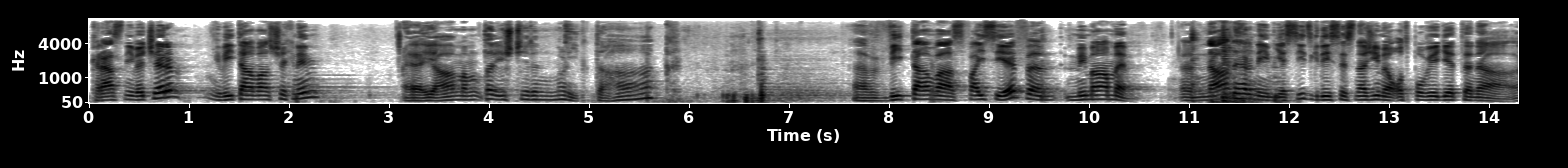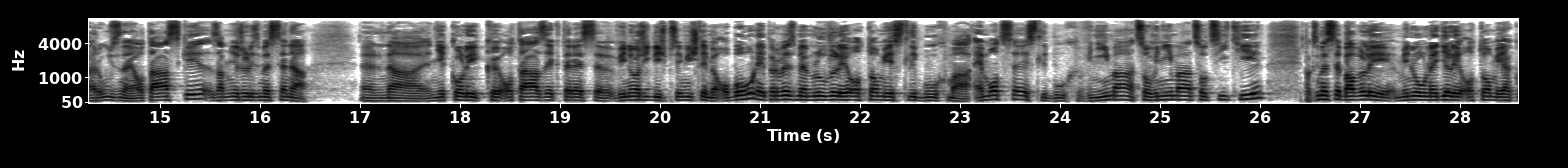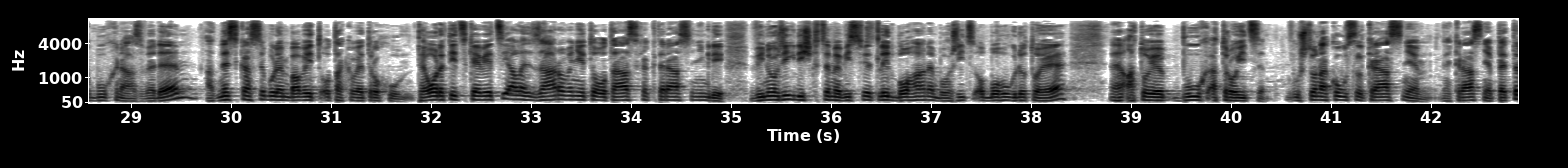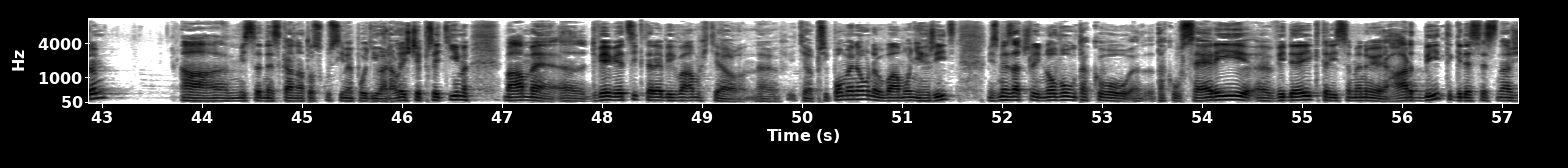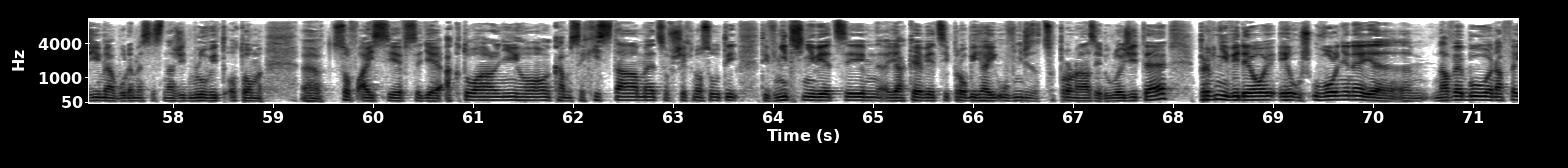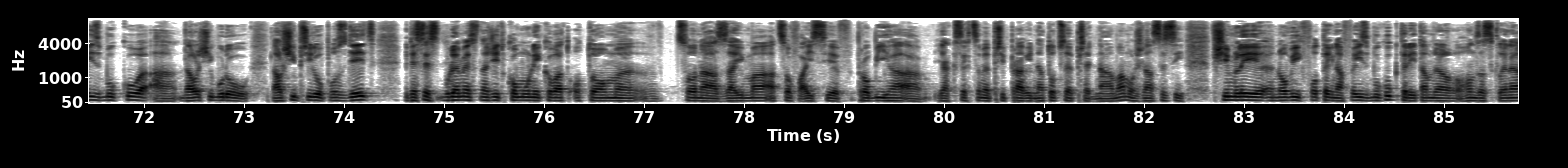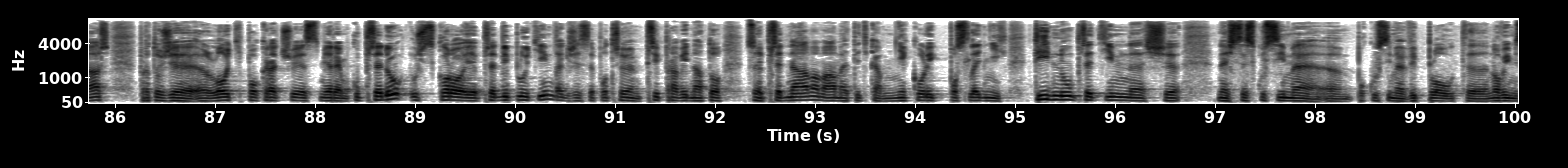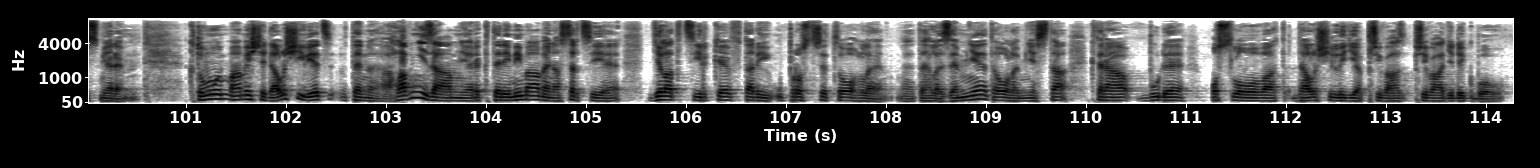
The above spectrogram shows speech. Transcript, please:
Krásný večer, vítám vás všechny. Eh, Já mám tady ještě jeden malý tak. Eh, Vítám vás v ICF. Eh, My máme nádherný měsíc, kdy se snažíme odpovědět na různé otázky. Zaměřili jsme se na na několik otázek, které se vynoří, když přemýšlíme o Bohu. Nejprve jsme mluvili o tom, jestli Bůh má emoce, jestli Bůh vnímá, co vnímá, co cítí. Pak jsme se bavili minulou neděli o tom, jak Bůh nás vede. A dneska se budeme bavit o takové trochu teoretické věci, ale zároveň je to otázka, která se někdy vynoří, když chceme vysvětlit Boha nebo říct o Bohu, kdo to je. A to je Bůh a Trojice. Už to nakousl krásně, krásně Petr a my se dneska na to zkusíme podívat. Ale ještě předtím máme eh, dvě věci, které bych vám chtěl, eh, chtěl připomenout nebo vám o nich říct. My jsme začali novou takovou, eh, takovou sérii videí, který se jmenuje Heartbeat, kde se snažíme a budeme se snažit mluvit o tom, co v ICF se děje aktuálního, kam se chystáme, co všechno jsou ty, ty vnitřní věci, jaké věci probíhají uvnitř, za co pro nás je důležité. První video je už uvolněné, je na webu, na Facebooku a další budou, další přijdou později, kde se budeme snažit komunikovat o tom, co nás zajímá a co v ICF probíhá a jak se chceme připravit na to, co je před náma. Možná jste si všimli nových fotek na Facebooku, který tam dal Honza Sklenář, protože loď pokračuje směrem kupředu, už skoro je před vyplutím, takže se potřebujeme připravit na to, co je před náma. Máme teďka několik posledních týdnů předtím, než, než se zkusíme, pokusíme vyplout novým směrem. K tomu mám ještě další věc. Ten hlavní záměr, který my máme na srdci, je dělat církev tady uprostřed tohle, téhle země, tohle města, která bude oslovovat další lidi a přivádět je k Bohu.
